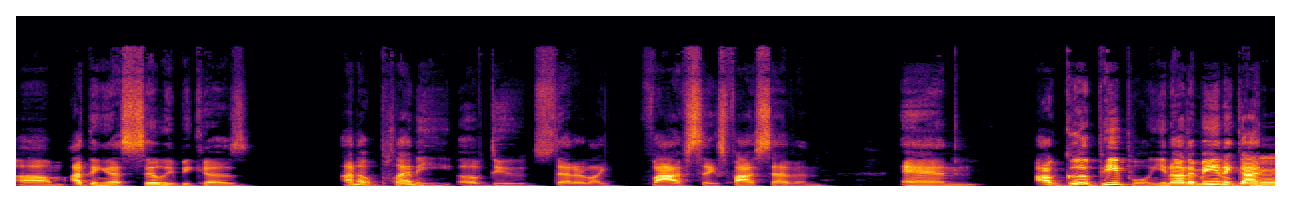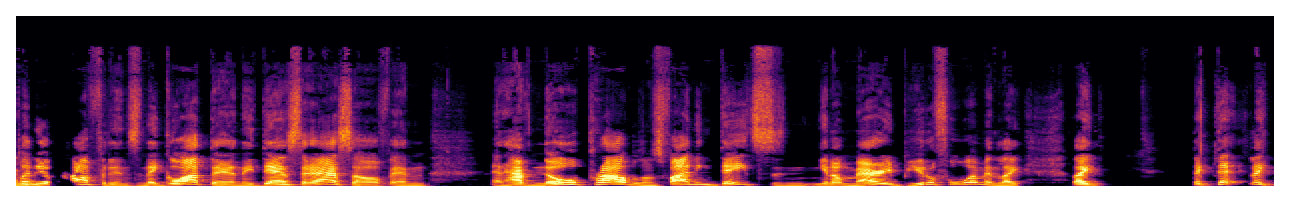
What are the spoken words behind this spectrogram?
Um, I think that's silly because I know plenty of dudes that are like five six, five seven, and are good people. You know what I mean? And got Mhm. plenty of confidence, and they go out there and they dance their ass off and and have no problems finding dates and you know marry beautiful women. Like like like that like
